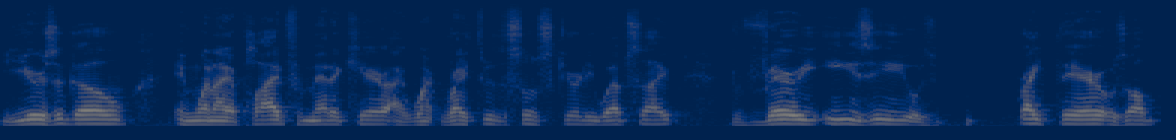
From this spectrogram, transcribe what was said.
years ago, and when I applied for Medicare, I went right through the Social Security website. Very easy. It was right there. It was all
